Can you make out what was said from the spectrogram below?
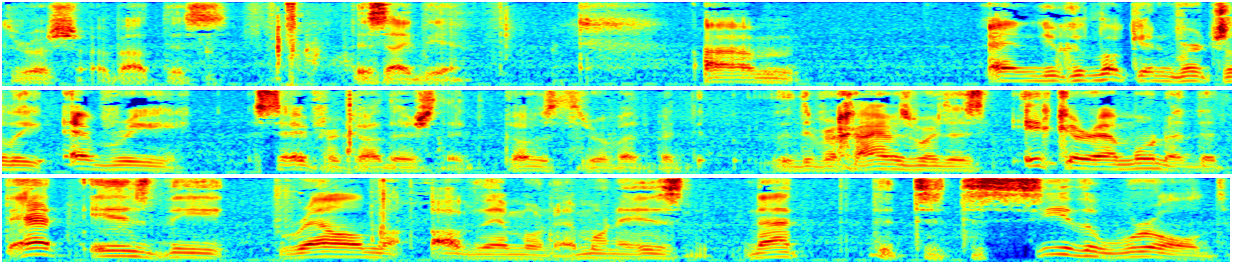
drush about this this idea. Um, and you could look in virtually every Sefer Kaddish that goes through, but but the, Divrei Chaim's word is Ikar Amuna, that that is the realm of the Amuna. Amuna is not the, to, to see the world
